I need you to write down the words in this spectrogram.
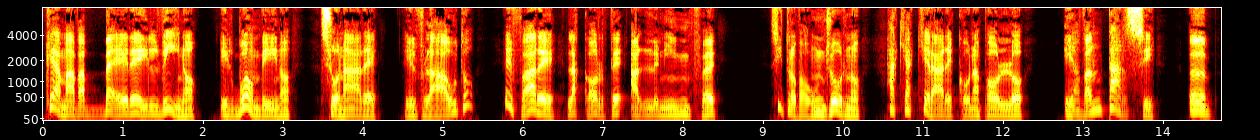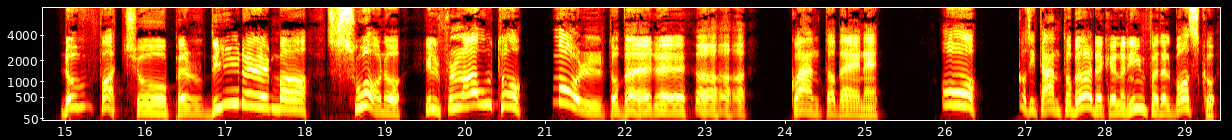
che amava bere il vino, il buon vino, suonare il flauto e fare la corte alle ninfe. Si trovò un giorno a chiacchierare con Apollo e a vantarsi. Eh, non faccio per dire, ma suono il flauto molto bene. Quanto bene! Oh, così tanto bene che le ninfe del bosco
